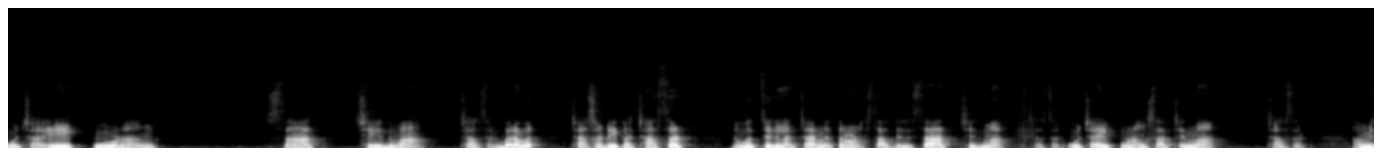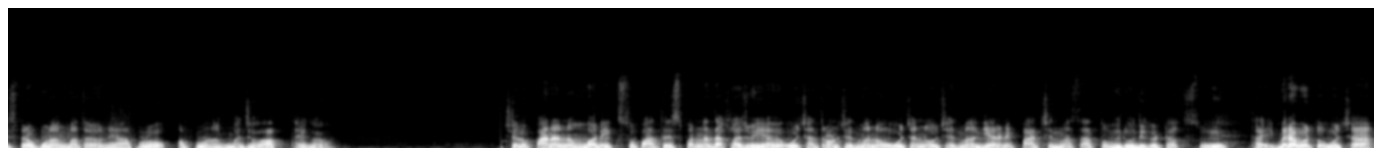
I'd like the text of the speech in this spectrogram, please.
ઓછા એક, પૂર્ણાંક સાત, છેદમાં છાસઠ. બરાબર? છાસઠ એકા છાસઠ. ને વધશે કેટલા? ચાર ને ત્રણ, સાત. એટલે સાત, છેદમાં છાસઠ. ઓછા એક, પૂર્ણાંક સાત, છેદમાં છાસઠ. આ મિશ્ર પૂર્ણાંકમાં થયો ને આપણો અપૂર્ણાંકમાં જવાબ થઈ ગયો. ચલો, પાના નંબર એકસો પાંત્રીસ પરના દાખલા જોઈએ હવે. ઓછા ત્રણ છેદમાં નવ, ઓછા નવ છેદમાં અગિયાર અને પાંચ છેદમાં સાતનો વિરોધી ઘટક શું થાય? બરાબર? તો ઓછા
